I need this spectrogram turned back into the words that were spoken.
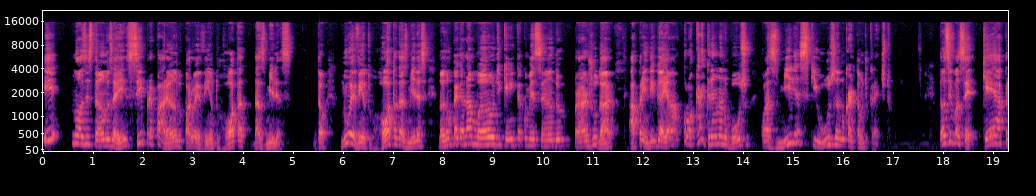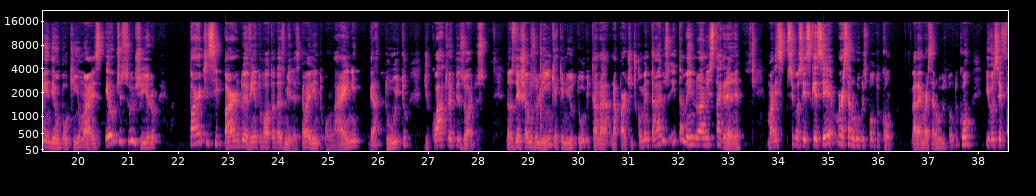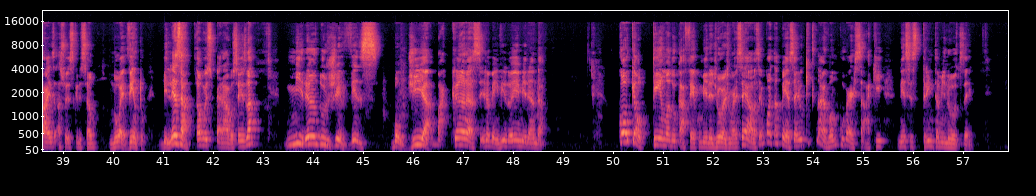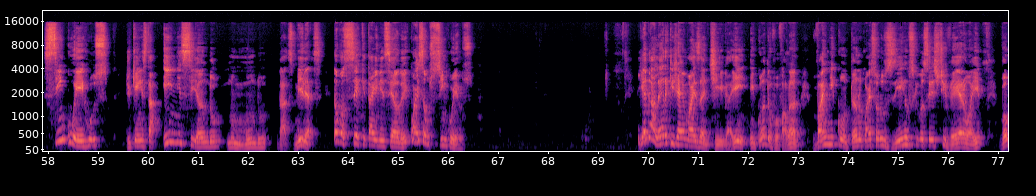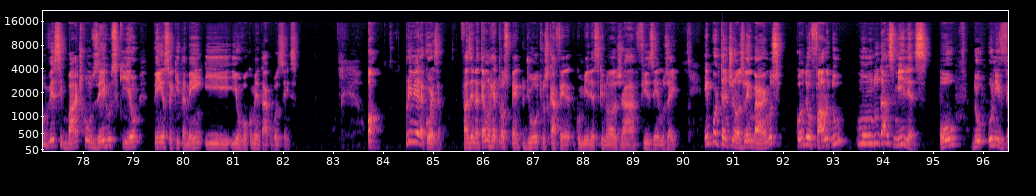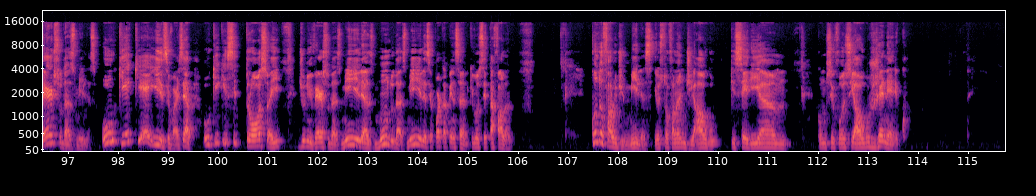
E nós estamos aí se preparando para o evento Rota das Milhas. Então, no evento Rota das Milhas, nós vamos pegar na mão de quem está começando para ajudar a aprender ganhar, colocar grana no bolso com as milhas que usa no cartão de crédito. Então, se você quer aprender um pouquinho mais, eu te sugiro participar do evento Rota das Milhas. É um evento online, gratuito, de quatro episódios. Nós deixamos o link aqui no YouTube, tá na, na parte de comentários e também lá no Instagram, né? Mas se você esquecer, marcelorubles.com. Vai lá em marcelorubles.com e você faz a sua inscrição no evento. Beleza? Então vou esperar vocês lá. Mirando GVs. Bom dia, bacana. Seja bem-vindo aí, Miranda. Qual que é o tema do Café com Milha de hoje, Marcela? Você pode estar pensando, o que, que nós vamos conversar aqui nesses 30 minutos aí? Cinco erros de quem está iniciando no mundo das milhas. Então você que está iniciando aí, quais são os cinco erros? E a galera que já é mais antiga aí, enquanto eu for falando, vai me contando quais foram os erros que vocês tiveram aí. Vamos ver se bate com os erros que eu penso aqui também e, e eu vou comentar com vocês. Ó, primeira coisa, fazendo até um retrospecto de outros café com milhas que nós já fizemos aí. É importante nós lembrarmos quando eu falo do mundo das milhas ou do universo das milhas. O que que é isso, Marcelo? O que que esse troço aí de universo das milhas, mundo das milhas, você pode estar pensando que você está falando? Quando eu falo de milhas, eu estou falando de algo que seria hum, como se fosse algo genérico.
